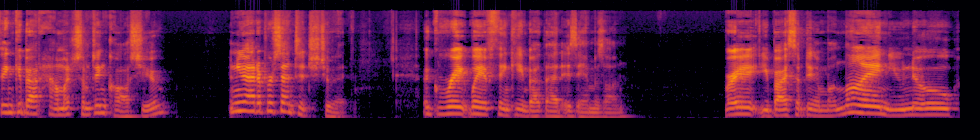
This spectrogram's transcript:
think about how much something costs you and you add a percentage to it. A great way of thinking about that is Amazon. Right? You buy something online, you know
